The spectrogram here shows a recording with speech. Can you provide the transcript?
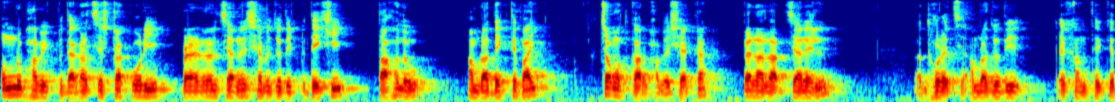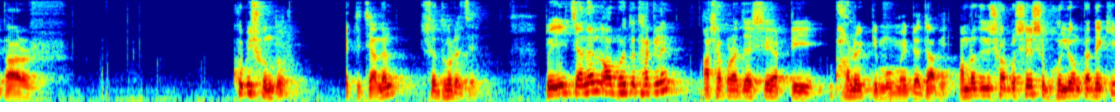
অন্যভাবে একটু দেখার চেষ্টা করি প্যারালাল চ্যানেল হিসাবে যদি একটু দেখি, তাহলেও আমরা দেখতে পাই। চমৎকারভাবে সে একটা প্যারালার চ্যানেল ধরেছে। আমরা যদি এখান থেকে তার খুবই সুন্দর একটি চ্যানেল সে ধরেছে। তো এই চ্যানেল অব্যাহত থাকলে আশা করা যায় শেয়ারটি ভালো একটি মুভমেন্টে যাবে। আমরা যদি সর্বশেষ ভলিউমটা দেখি,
